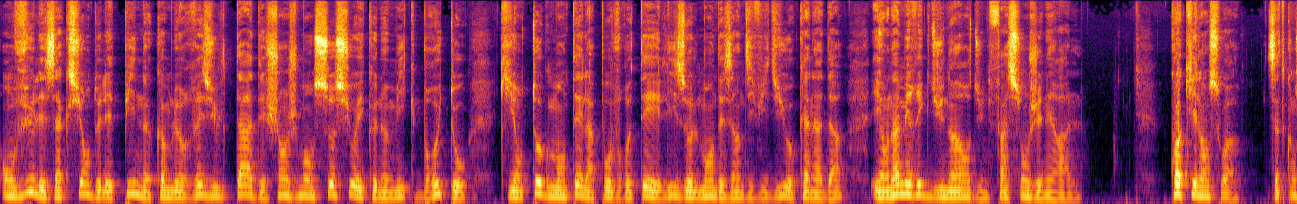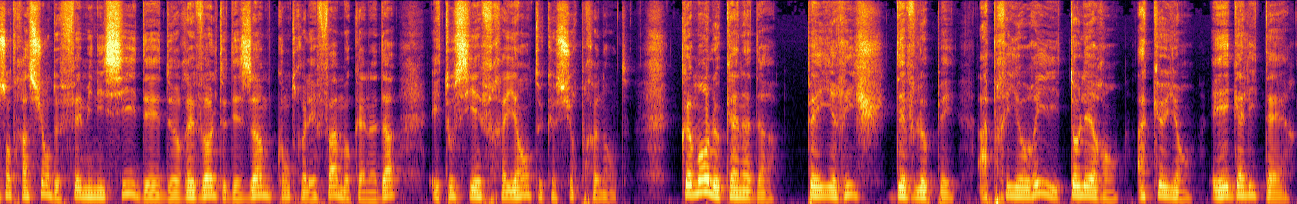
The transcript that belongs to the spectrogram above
ont vu les actions de l'épine comme le résultat des changements socio-économiques brutaux qui ont augmenté la pauvreté et l'isolement des individus au Canada et en Amérique du Nord d'une façon générale. Quoi qu'il en soit, cette concentration de féminicide et de révolte des hommes contre les femmes au Canada est aussi effrayante que surprenante. Comment le Canada, pays riche, développé, a priori tolérant, accueillant et égalitaire,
